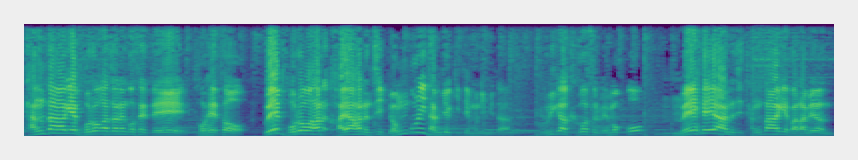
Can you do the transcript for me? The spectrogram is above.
당당하게 보러 가자는 것에 대해 더해서 왜 보러 하- 가야 하는지 명분이 담겨 있기 때문입니다. 우리가 그것을 왜 먹고 음. 왜 해야 하는지 당당하게 말하면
